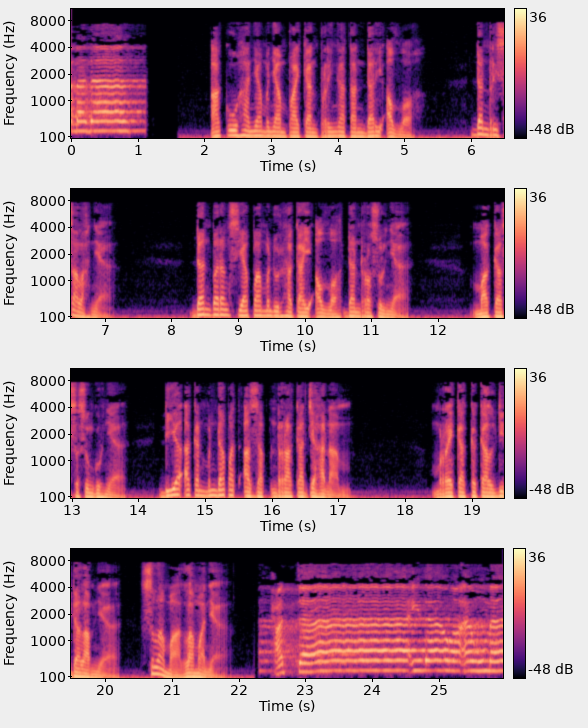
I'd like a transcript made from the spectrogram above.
أبدا Aku hanya menyampaikan peringatan dari Allah dan risalahnya. Dan barang siapa mendurhakai Allah dan Rasulnya, maka sesungguhnya dia akan mendapat azab neraka jahanam. Mereka kekal di dalamnya selama-lamanya. حتى إذا رأوا ما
